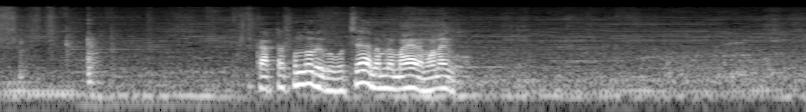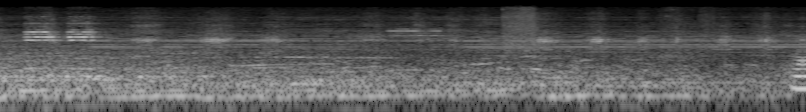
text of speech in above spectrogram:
আচ্ছা কাঠটা সুন্দর হইব বুঝছেন আমরা মায়ের মানাইব কি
